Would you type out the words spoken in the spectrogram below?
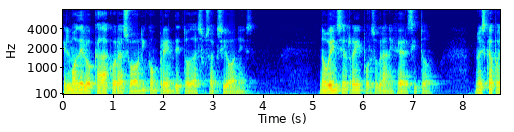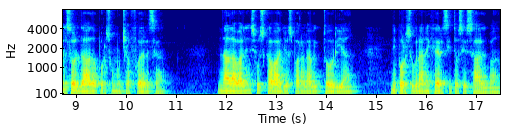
Él modeló cada corazón y comprende todas sus acciones. No vence el rey por su gran ejército, no escapa el soldado por su mucha fuerza. Nada valen sus caballos para la victoria, ni por su gran ejército se salva.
